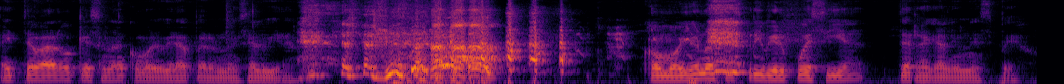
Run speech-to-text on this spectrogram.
Ahí te va algo que suena como Elvira, pero no es Elvira. como yo no sé escribir poesía, te regalé un espejo.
